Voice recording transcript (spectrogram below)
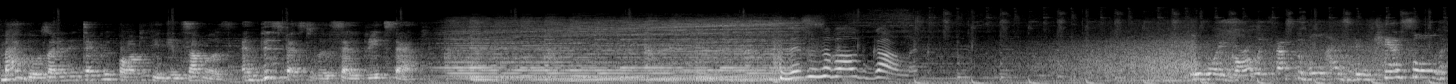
Mangoes are an integral part of Indian summers and this festival celebrates that. This is about garlic. Oh boy, Garlic Festival has been canceled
